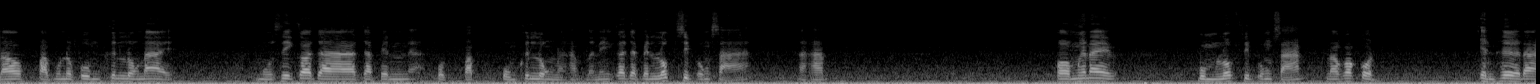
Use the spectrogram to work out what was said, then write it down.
เราปรับอุณหภูมิขึ้นลงได้ หมูซีกก็จะจะเป็นปรับปรับปุ่มขึ้นลงนะครับตอนนี้ก็จะเป็นลบ10องศานะครับ พอเมื่อได้ปุ่มลบ10องศาเราก็กด enter ได้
